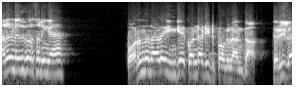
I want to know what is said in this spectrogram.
அண்ணன் எதுக்கு வர சொன்னீங்க? பிறந்த நாளே இங்கே கொண்டாடிட்டு போகலான்னு தான். தெரியல?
